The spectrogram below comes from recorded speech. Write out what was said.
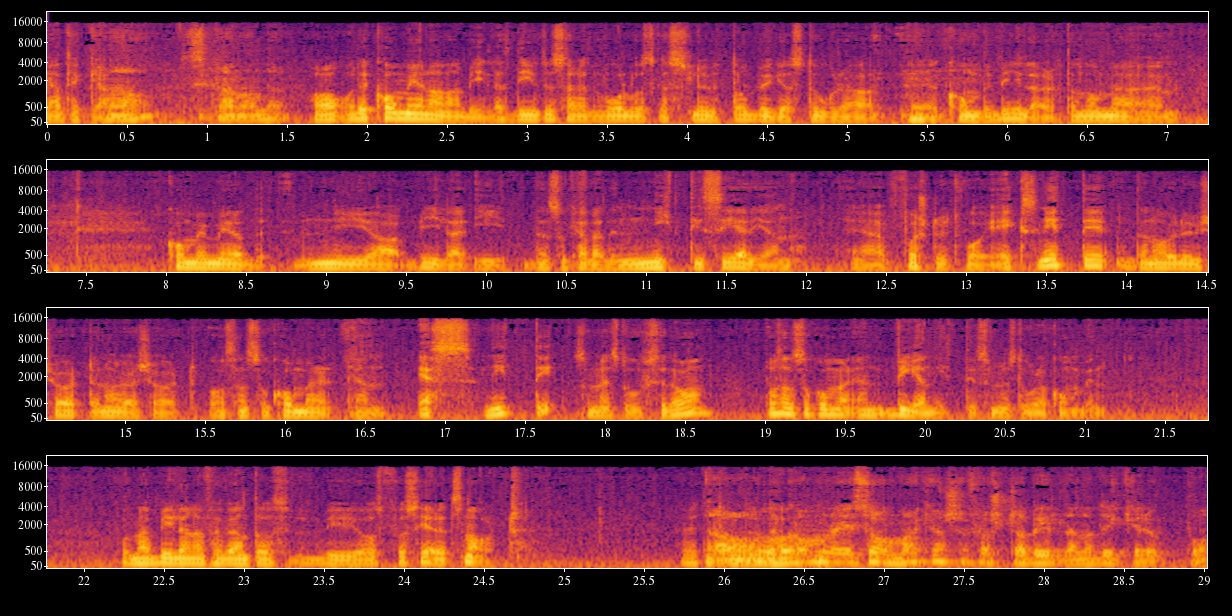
Kan jag tycka. Ja. ja, spännande. och det kommer ju en annan bil. Alltså, det är ju inte så här att Volvo ska sluta att bygga stora eh, kombibilar. Utan de eh, kommer med nya bilar i den så kallade 90-serien. Eh, först ut var ju X90. Den har ju du kört, den har jag kört. Och sen så kommer en S90 som är en stor sedan. Och sen så kommer en V90 som är den stora kombin. Och de här bilarna förväntar vi oss få se rätt snart. Ja, det kommer i sommar kanske första bilderna dyker upp. på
